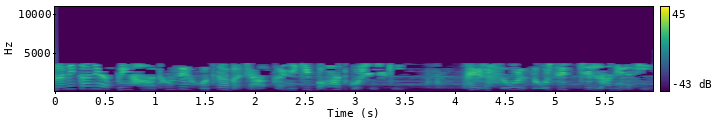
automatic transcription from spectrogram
कनिका ने अपने हाथों से खुद का बचाव करने की बहुत कोशिश की। फिर ज़ोर ज़ोर से चिल्लाने लगी।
